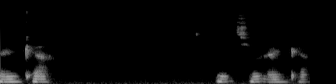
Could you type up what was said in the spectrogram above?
Anchor. It's your anchor.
